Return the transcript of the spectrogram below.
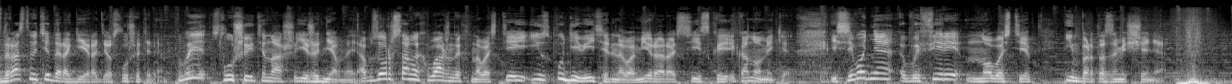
Здравствуйте, дорогие радиослушатели! Вы слушаете наш ежедневный обзор самых важных новостей из удивительного мира российской экономики. И сегодня в эфире новости импортозамещения.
